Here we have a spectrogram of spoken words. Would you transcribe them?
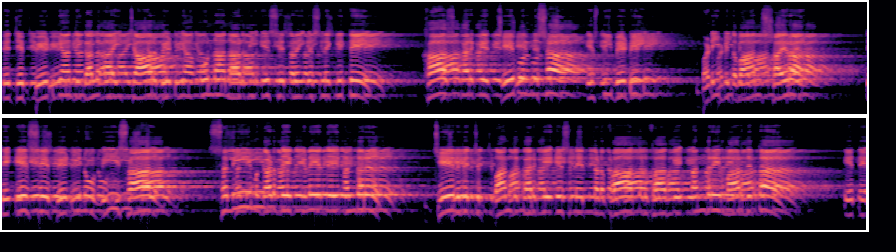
ਤੇ ਜੇ ਬੇਟੀਆਂ ਦੀ ਗੱਲ ਆਈ, ਚਾਰ ਬੇਟੀਆਂ ਉਹਨਾਂ ਨਾਲ ਵੀ ਇਸੇ ਤਰ੍ਹਾਂ ਹੀ ਇਸ ਨੇ ਕੀਤੇ। ਖਾਸ ਕਰਕੇ ਜੇਬੁਲ ਨਿਸਾ, ਇਸ ਦੀ ਬੇਟੀ, ਬੜੀ ਵਿਦਵਾਨ ਸ਼ਾਇਰਾ। ਤੇ ਇਸੇ ਬੇਟੀ ਨੂੰ 20 ਸਾਲ ਸਲੀਮਗੜ ਦੇ ਕਿਲੇ ਦੇ ਅੰਦਰ ਛੇਲ ਵਿੱਚ ਬੰਦ ਕਰਕੇ ਇਸ ਨੇ ਤੜਫਾ ਤੜਫਾ ਕੇ ਅੰਦਰੇ ਮਾਰ ਦਿੱਤਾ। ਇਹ ਤੇ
